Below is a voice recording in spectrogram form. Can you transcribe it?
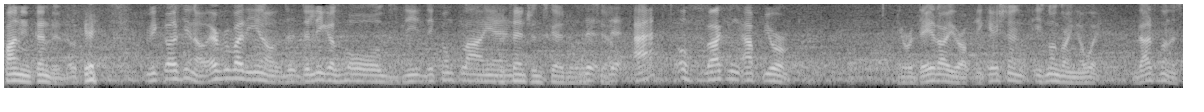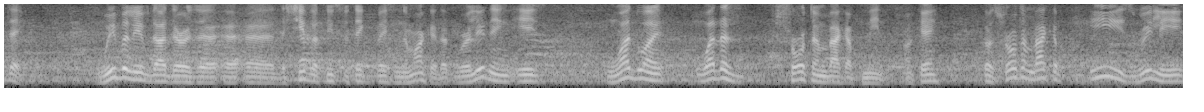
pun intended. Okay, because you know everybody, you know the, the legal holds, the, the compliance, retention schedules. The, yeah. the act of backing up your your data, your application is not going away. That's going to stay. We believe that there is a, a, a, the shift that needs to take place in the market that we're leading is what do I what does short-term backup mean? Okay, because short-term backup is really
